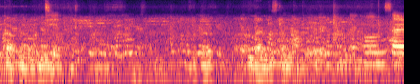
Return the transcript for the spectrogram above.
এটা আপনার আপনার এখন ডায়াবেটিস কেমন এখন স্যার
